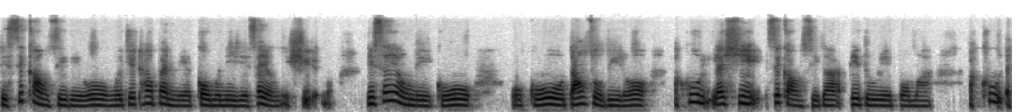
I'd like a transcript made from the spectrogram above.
ဒီစစ်ကောင်စီတွေကိုငွေကြေးထောက်ပံ့နေတဲ့ကုမ္ပဏီတွေစက်ရုံတွေရှိတယ်ပေါ့ဒီစက်ရုံတွေကိုဟိုကိုတောင်းဆိုပြီးတော့အခုလက်ရှိစစ်ကောင်စီကပြည်သူတွေပေါ်မှာ အခုအ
